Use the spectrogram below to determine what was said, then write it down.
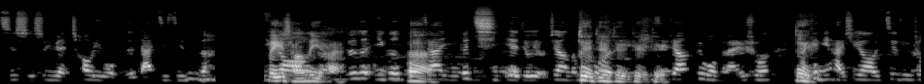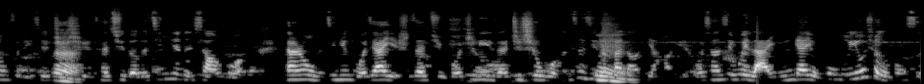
其实是远超于我们的大基金的。非常厉害就是一个国家、一个企业就有这样的魄对力，对对对对实际上对我们来说，对肯定还是要借助政府的一些支嗯持，才取得了今天的效果。当然，我们今天国家也是在举国之力在支持我们自己的半导体行业。我相信未来应该有更多优秀的公司，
